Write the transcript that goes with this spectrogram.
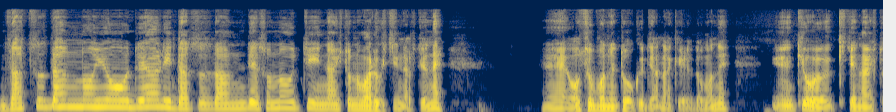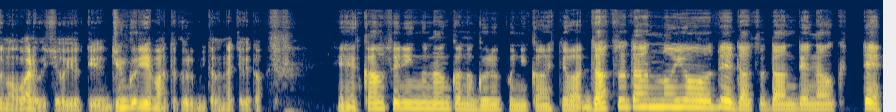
雑談のようであり雑談で、そのうちいない人の悪口になるってね。えー、おつぼねトークじゃないけれどもね、えー、今日来てない人の悪口を言うっていう、順繰りで回ってくるみたいになっちゃうけど、えー、カウンセリングなんかのグループに関しては、雑談のようで雑談でなくて、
